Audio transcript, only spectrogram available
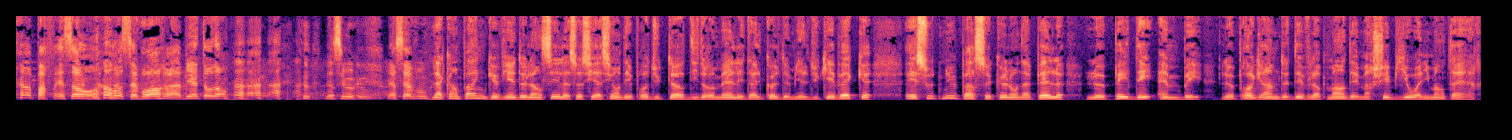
Parfait, ça, on, va se voir euh, bientôt donc. Merci beaucoup. Merci à vous. La campagne que vient de lancer l'Association des producteurs d'hydromel et d'alcool de miel du Québec est soutenue par ce que l'on appelle le PDMB, le Programme de développement des marchés bioalimentaires,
